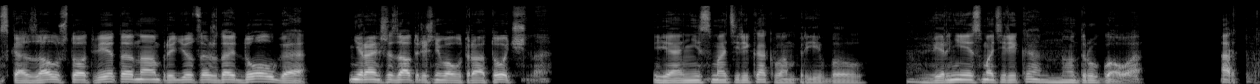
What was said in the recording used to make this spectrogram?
сказал, что ответа нам придется ждать долго, не раньше завтрашнего утра точно». «Я не с материка к вам прибыл. Вернее, с материка, но другого. Артур,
